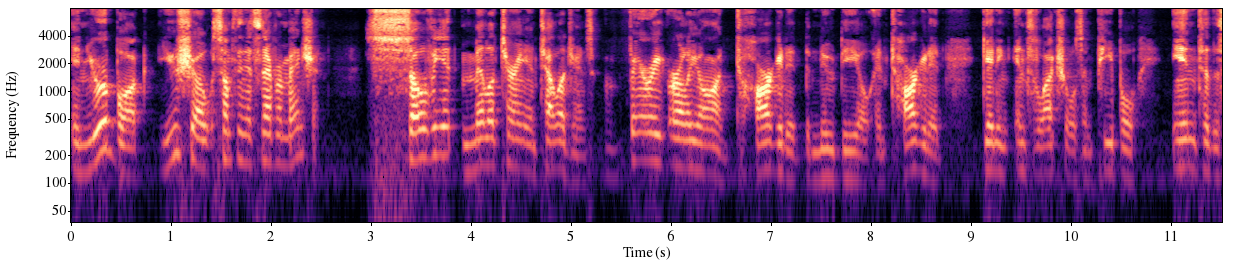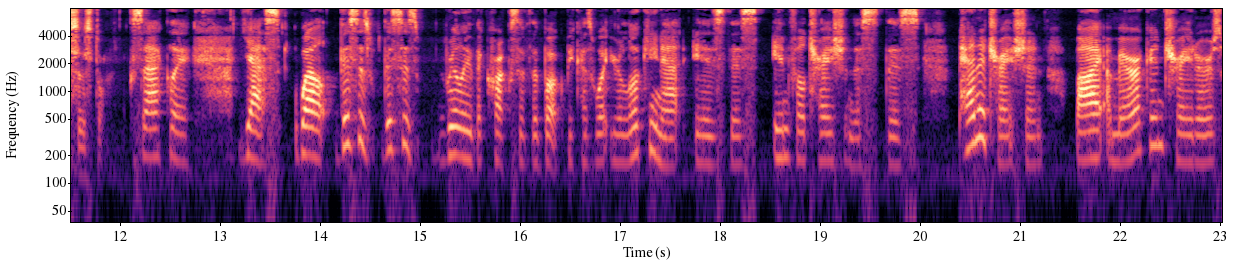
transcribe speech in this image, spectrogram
in your book, you show something that's never mentioned. Soviet military intelligence very early on targeted the New Deal and targeted getting intellectuals and people into the system. Exactly. Yes. Well, this is this is really the crux of the book because what you're looking at is this infiltration, this this penetration by American traitors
